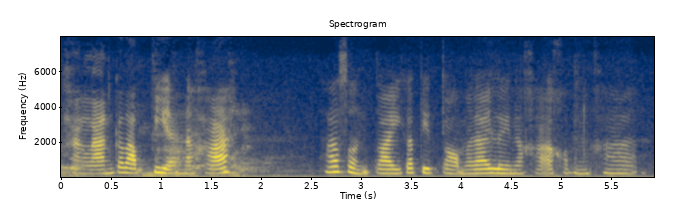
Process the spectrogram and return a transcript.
ๆ ทางร้านก็รับเปลี่ยนนะคะ ถ้าสนใจก็ติดต่อมาได้เลยนะคะ ขอบคุณค่ะ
